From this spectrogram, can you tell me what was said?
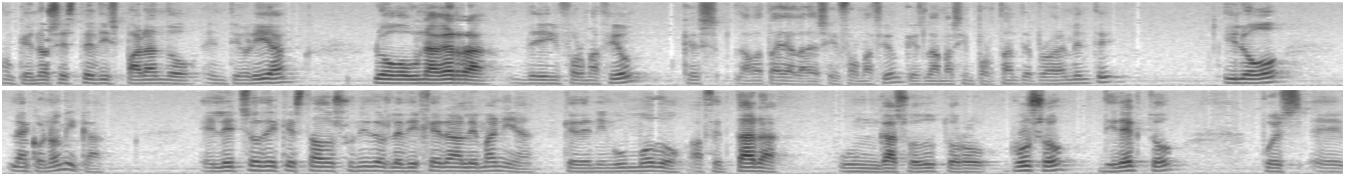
aunque no se esté disparando en teoría. Luego una guerra de información, que es la batalla de la desinformación, que es la más importante probablemente. Y luego la económica. El hecho de que Estados Unidos le dijera a Alemania que de ningún modo aceptara un gasoducto ruso directo, pues eh,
